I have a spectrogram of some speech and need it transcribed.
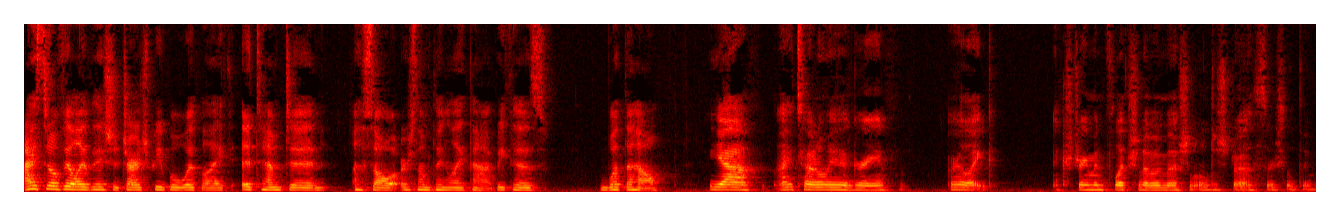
I still feel like they should charge people with like attempted assault or something like that because what the hell? Yeah, I totally agree. Or like extreme infliction of emotional distress or something.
